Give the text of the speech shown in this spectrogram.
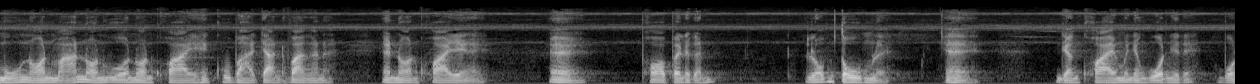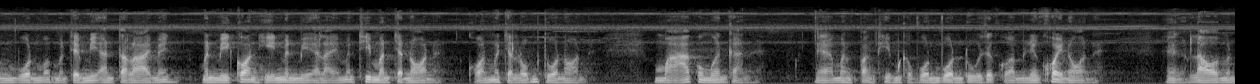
หมูนอนหมานอนวัวนอนควายให้ครูบาอาจารย์ว่างั้นนะนอนควายยังไง เออ พอไปแล้วกัน ล้มตูมเลยเอออย่างควายมันยังวนอยู่เลยวนวนว่ามันจะมีอันตรายไหมมันมีก้อนหินมันมีอะไร มันที่มันจะนอนก่อนมันจะล้มตัวนอน หมาก็เหมือนกันเนี่ยมันบางทีมันก็วนวนดูซะก่อนมันยังค่อยนอนเเรามัน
